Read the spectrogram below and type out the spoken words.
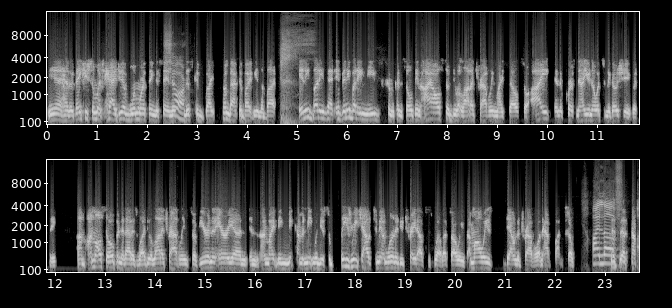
Yeah, Heather, thank you so much. Hey, I do have one more thing to say. Sure. This, this could bite, come back to bite me in the butt. anybody that, if anybody needs some consulting, I also do a lot of traveling myself. So I, and of course, now you know what to negotiate with me. Um, I'm also open to that as well. I do a lot of traveling. So if you're in an area and, and I might be come and meet with you, so please reach out to me. I'm willing to do trade outs as well. That's always, I'm always down to travel and have fun. So I love, that's, that's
